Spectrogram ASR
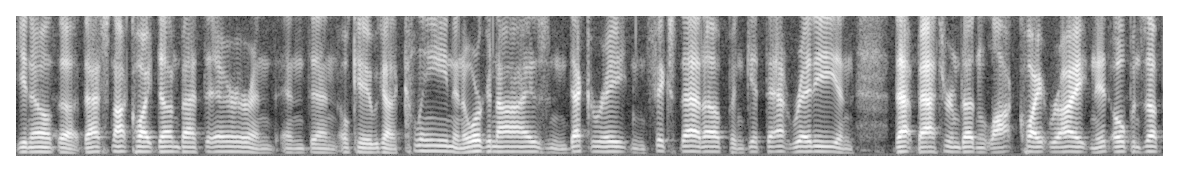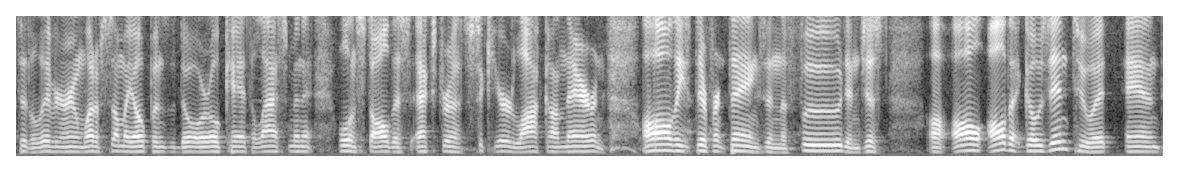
you know, the, that's not quite done back there. And, and then, okay, we got to clean and organize and decorate and fix that up and get that ready. And that bathroom doesn't lock quite right and it opens up to the living room. What if somebody opens the door? Okay, at the last minute, we'll install this extra secure lock on there and all these different things and the food and just all, all that goes into it. And,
